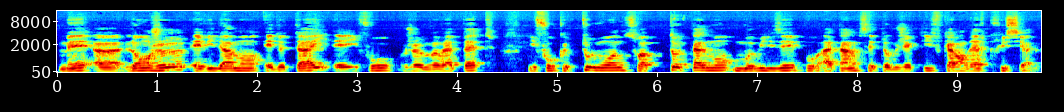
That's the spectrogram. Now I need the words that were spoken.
mais euh, l'enjeu, évidemment, est de taille et il faut, je me répète, il faut que tout le monde soit totalement mobilisé pour atteindre cet objectif calendaire crucial.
